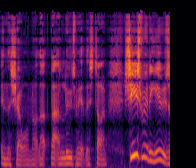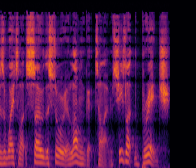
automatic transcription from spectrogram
in the show or not, that that eludes me at this time. She's really used as a way to like sew the story along at times. She's like the bridge.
